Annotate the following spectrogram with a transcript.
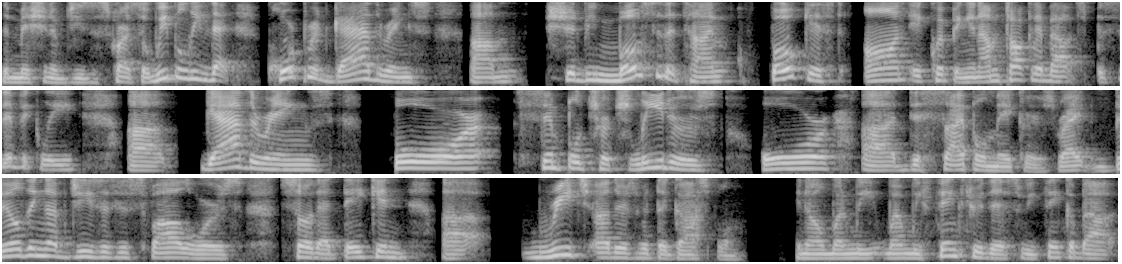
the mission of Jesus Christ. So we believe that corporate gatherings um, should be most of the time focused on equipping. And I'm talking about specifically uh, gatherings for simple church leaders or uh, disciple makers, right? Building up Jesus's followers so that they can uh, reach others with the gospel. You know, when we when we think through this, we think about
